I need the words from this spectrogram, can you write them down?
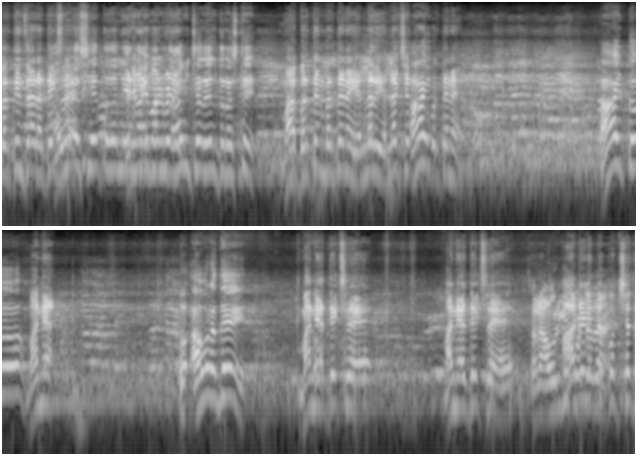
ಬರ್ತೀನಿ ಸರ್ ಅಧ್ಯಕ್ಷರೇ ಅವರ ಕ್ಷೇತ್ರದಲ್ಲಿ ವಿಚಾರ ಹೇಳ್ತಾರೆ ಅಷ್ಟೇ. ಮಾ- ಬರ್ತೇನೆ ಬರ್ತೇನೆ. ಎಲ್ಲ ಎಲ್ಲ ಕ್ಷೇತ್ರಕ್ಕೂ ಆಯ್ತು. ಬರ್ತೇನೆ. ಆಯ್ತು. ಮಾನ್ಯ. ಓ, ಅವರದೇ. ಮಾನ್ಯ ಅಧ್ಯಕ್ಷರೇ. ಮಾನ್ಯ ಅಧ್ಯಕ್ಷರೇ. ಸರ್ ಅವ್ರಿಗೆ ಆಡಳಿತ ಪಕ್ಷದ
